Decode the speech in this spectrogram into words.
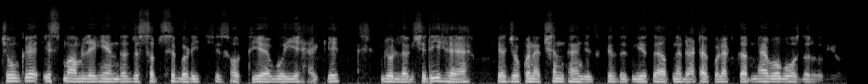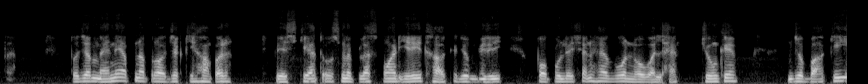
چونکہ اس معاملے کے اندر جو سب سے بڑی چیز ہوتی ہے، وہ یہ ہے کہ جو لگژری ہے یا جو کنیکشن ہیں جس کے ذریعے سے اپنے ڈاٹا کلیکٹ کرنا ہے، وہ بہت ضروری ہوتا ہے۔ تو جب میں نے اپنا پروجیکٹ یہاں پر پیش کیا تو اس میں پلس پوائنٹ یہی تھا کہ جو میری پاپولیشن ہے وہ نوول ہے۔ کیونکہ جو باقی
